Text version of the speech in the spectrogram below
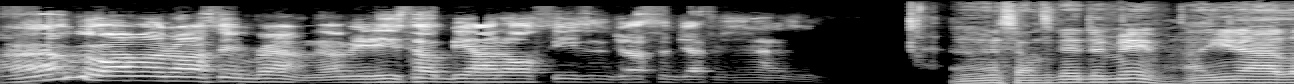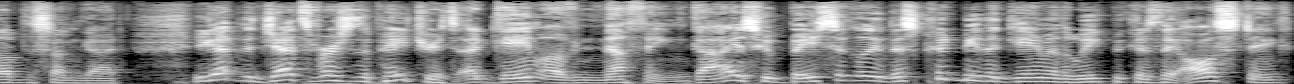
I'll go Amon-Ra St. Brown. I mean, he's helped me out all season. Justin Jefferson hasn't. Uh, that sounds good to me. Uh, you know, I love the Sun God. You got the Jets versus the Patriots, a game of nothing. Guys who basically, this could be the game of the week because they all stink.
